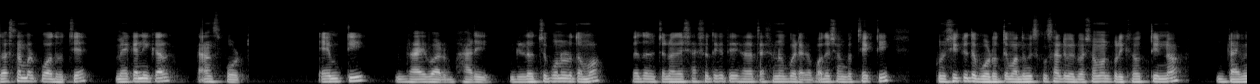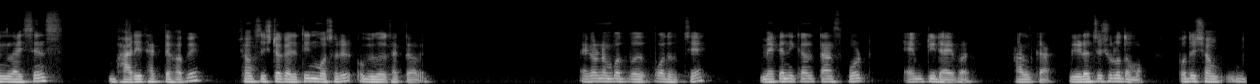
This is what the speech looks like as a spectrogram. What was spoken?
দশ নম্বর পদ হচ্ছে মেকানিক্যাল ট্রান্সপোর্ট এমটি ড্রাইভার ভারী গ্রেড হচ্ছে পনেরোতম। বেতন হচ্ছে নয় সাতশো থেকে তিরিশ হাজার চারশো নব্বই টাকা। পদের সংখ্যা হচ্ছে একটি। কোনো স্বীকৃত বোর্ড হতে মাধ্যমিক স্কুল সার্টিফিকেট বা সমান পরীক্ষা উত্তীর্ণ। ড্রাইভিং লাইসেন্স ভারী থাকতে হবে। সংশ্লিষ্ট কাজে তিন বছরের অভিজ্ঞতা থাকতে হবে। এগারো নম্বর পদ- পদ হচ্ছে মেকানিক্যাল ট্রান্সপোর্ট এমটি ড্রাইভার হালকা গ্রেড হচ্ছে ষোলোতম। পদের সং-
